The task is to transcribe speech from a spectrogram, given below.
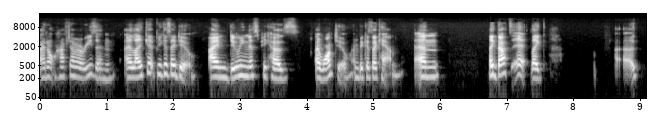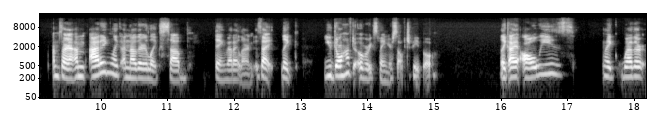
I don't have to have a reason. I like it because I do. I'm doing this because I want to and because I can. And like that's it. Like uh, I'm sorry. I'm adding like another like sub thing that I learned is that like you don't have to over explain yourself to people. Like I always like whether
